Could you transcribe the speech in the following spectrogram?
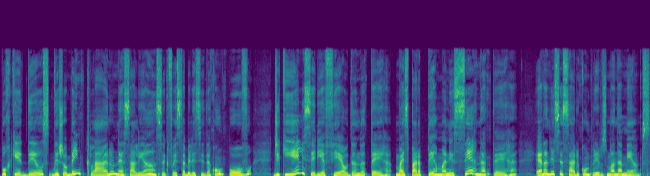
porque Deus deixou bem claro nessa aliança que foi estabelecida com o povo de que ele seria fiel dando a terra, mas para permanecer na terra era necessário cumprir os mandamentos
